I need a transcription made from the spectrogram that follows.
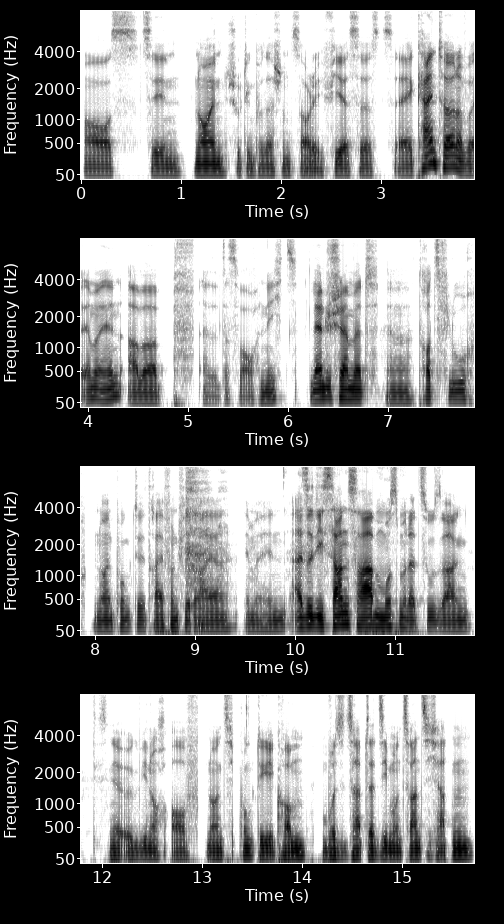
aus 10, 9 Shooting Possessions, sorry, 4 Assists. Äh, kein Turnover, immerhin, aber pff, also das war auch nichts. Landry Shamet, ja, trotz Fluch, 9 Punkte, 3 von 4 Dreier, immerhin. Also die Suns haben, muss man dazu sagen, die sind ja irgendwie noch auf 90 Punkte gekommen, wo sie zur Halbzeit 27 hatten.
